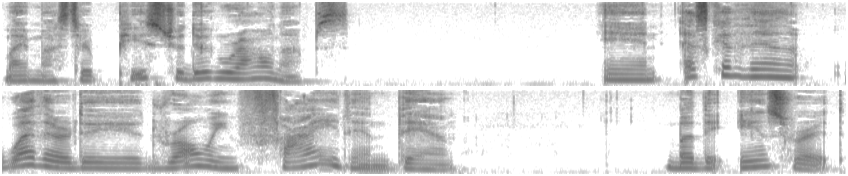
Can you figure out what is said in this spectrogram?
my masterpiece to the grown ups and asked them whether the drawing frightened them. But they answered,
